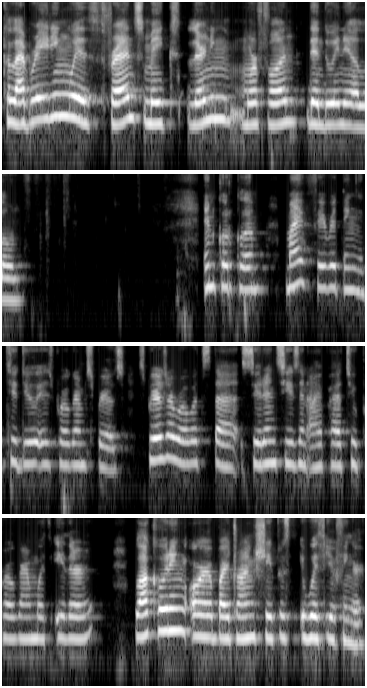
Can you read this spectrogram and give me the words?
collaborating with friends makes learning more fun than doing it alone. In Code Club, my favorite thing to do is program Spheros. Spheros are robots that students use an iPad to program with either block coding, or by drawing shapes with your finger.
